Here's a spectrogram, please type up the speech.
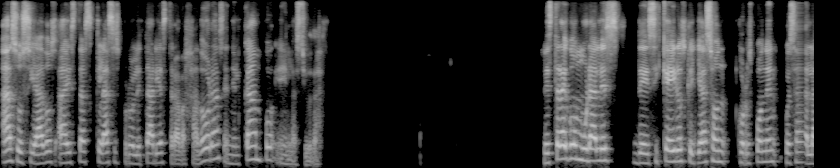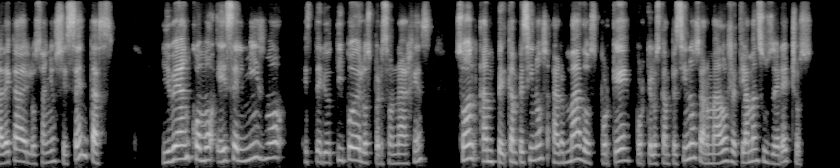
asociados a estas clases proletarias trabajadoras en el campo y en la ciudad. Les traigo murales de Siqueiros que ya son, corresponden pues a la década de los años 60 y vean cómo es el mismo estereotipo de los personajes, son campesinos armados. ¿Por qué? Porque los campesinos armados reclaman sus derechos.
